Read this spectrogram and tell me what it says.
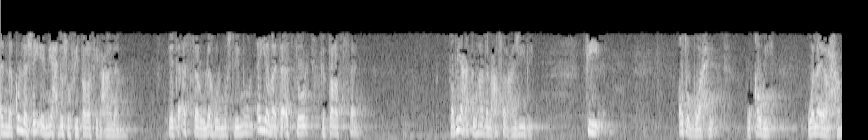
أن كل شيء يحدث في طرف العالم. يتأثر له المسلمون أيما تأثر في الطرف الثاني. طبيعة هذا العصر عجيبة. في قطب واحد وقوي ولا يرحم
